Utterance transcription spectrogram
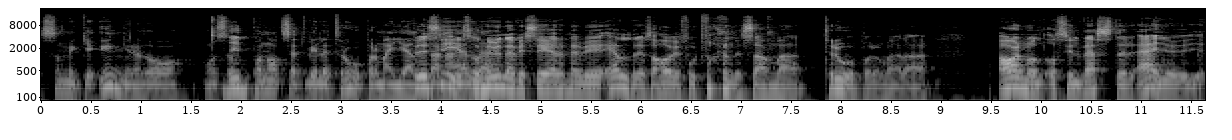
så mycket yngre då och som Det- på något sätt ville tro på de här hjältarna? Precis, och eller? nu när vi ser när vi är äldre så har vi fortfarande samma tro på de här äh, Arnold och Sylvester är ju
